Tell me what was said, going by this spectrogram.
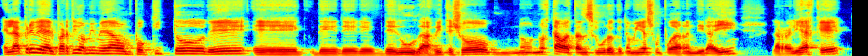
en la previa del partido a mí me daba un poquito de, eh, dudas, ¿viste? Yo no, estaba tan seguro que Tomiyasu pueda rendir ahí. La realidad es que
